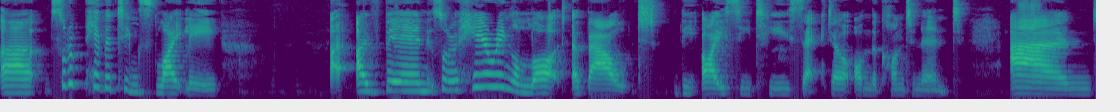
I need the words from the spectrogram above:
Uh, sort of pivoting slightly I've been sort of hearing a lot about the ICT sector on the continent, and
